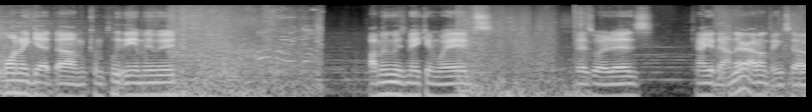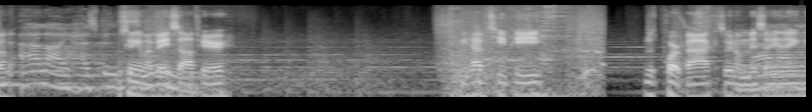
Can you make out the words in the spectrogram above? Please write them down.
Don't want to get um, completely Amumu'd. Amumu's making waves. It is what it is. Can I get down there? I don't think so. I'm just gonna get my base off here. We have TP. just port back so we don't miss anything.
